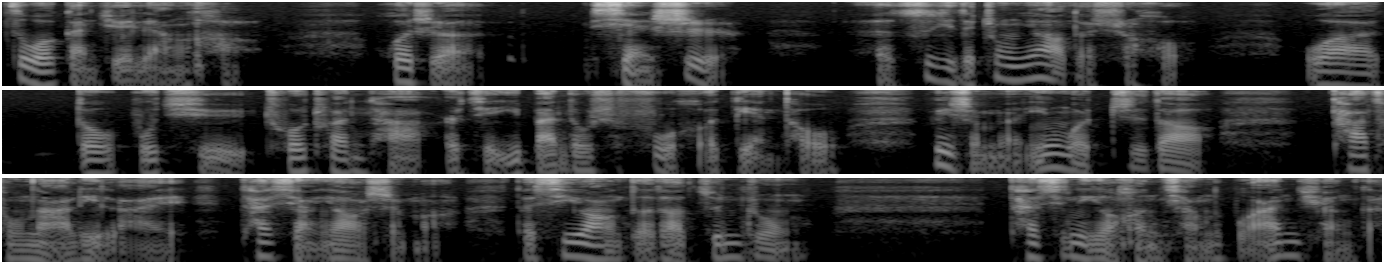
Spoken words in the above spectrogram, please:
自我感觉良好，或者显示呃自己的重要的时候，我都不去戳穿他，而且一般都是附和点头。为什么？因为我知道他从哪里来，他想要什么，他希望得到尊重，他心里有很强的不安全感。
